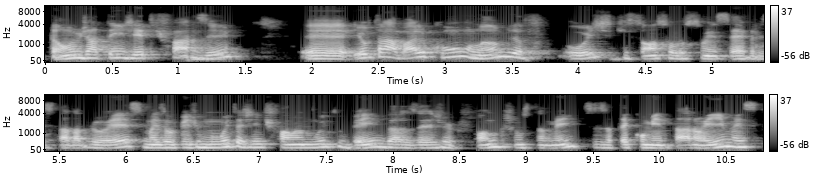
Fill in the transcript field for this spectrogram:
então já tem jeito de fazer. É, eu trabalho com Lambda hoje, que são as soluções serverless da AWS, mas eu vejo muita gente falando muito bem das Azure Functions também, vocês até comentaram aí, mas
